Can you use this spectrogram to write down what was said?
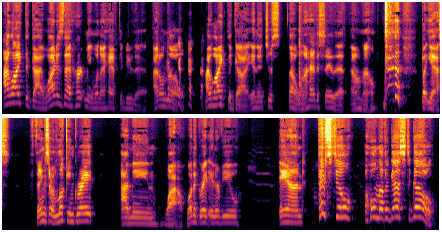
I like the guy. Why does that hurt me when I have to do that? I don't know. I like the guy, and it just oh, when I had to say that, I don't know. but yes, things are looking great. I mean, wow, what a great interview! And there's still a whole nother guest to go,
